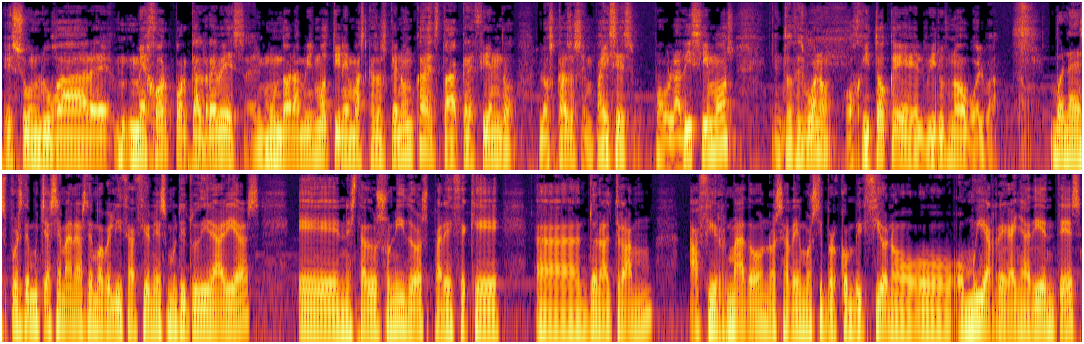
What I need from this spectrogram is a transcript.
es un lugar eh, mejor porque al revés, el mundo ahora mismo tiene más casos que nunca, está creciendo los casos en países pobladísimos, entonces bueno, ojito que el virus no vuelva. Bueno, después de muchas semanas de movilizaciones multitudinarias en Estados Unidos, parece que ah, Donald Trump ha firmado, no sabemos si por convicción o, muy a regañadientes,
